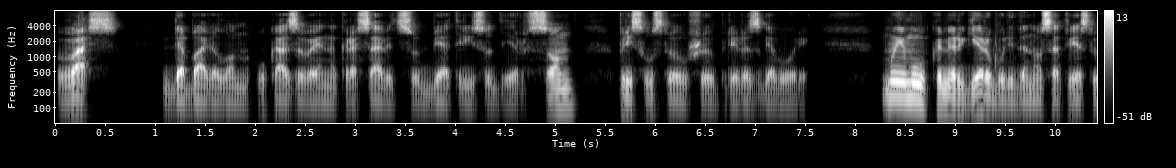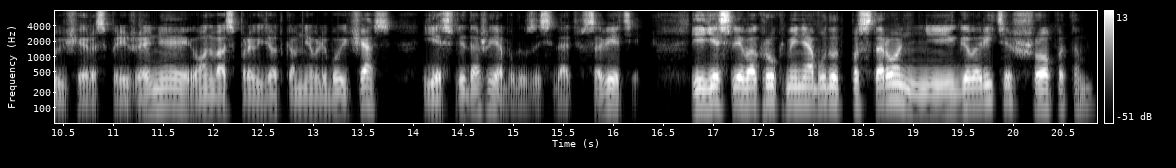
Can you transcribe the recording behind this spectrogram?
вас», — добавил он, указывая на красавицу Беатрису Дерсон, присутствовавшую при разговоре. Моему камергеру будет дано соответствующее распоряжение, и он вас проведет ко мне в любой час, если даже я буду заседать в совете. И если вокруг меня будут посторонние, говорите шепотом,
